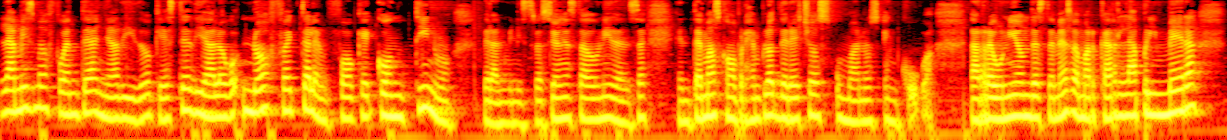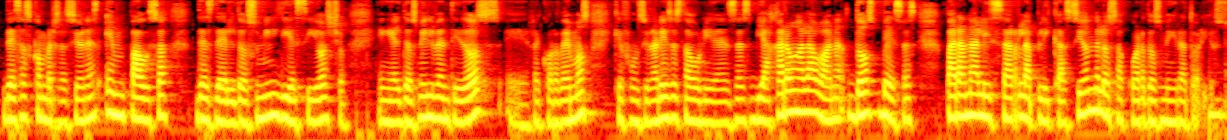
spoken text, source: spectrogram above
La misma fuente ha añadido que este diálogo no afecta el enfoque continuo de la administración estadounidense en temas como por ejemplo derechos humanos en Cuba. La reunión de este mes va a marcar la primera de esas conversaciones en pausa desde el 2018. En el 2022, eh, recordemos que funcionarios estadounidenses viajaron a La Habana dos veces para analizar la aplicación de los acuerdos migratorios.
